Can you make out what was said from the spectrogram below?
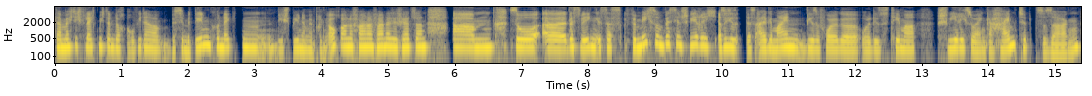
da möchte ich vielleicht mich dann doch auch wieder ein bisschen mit denen connecten. Die spielen im Übrigen auch alle Final Fantasy 14. Ähm, so, äh, deswegen ist das für mich so ein bisschen schwierig, also das allgemein, diese Folge oder dieses Thema, schwierig, so einen Geheimtipp zu sagen.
